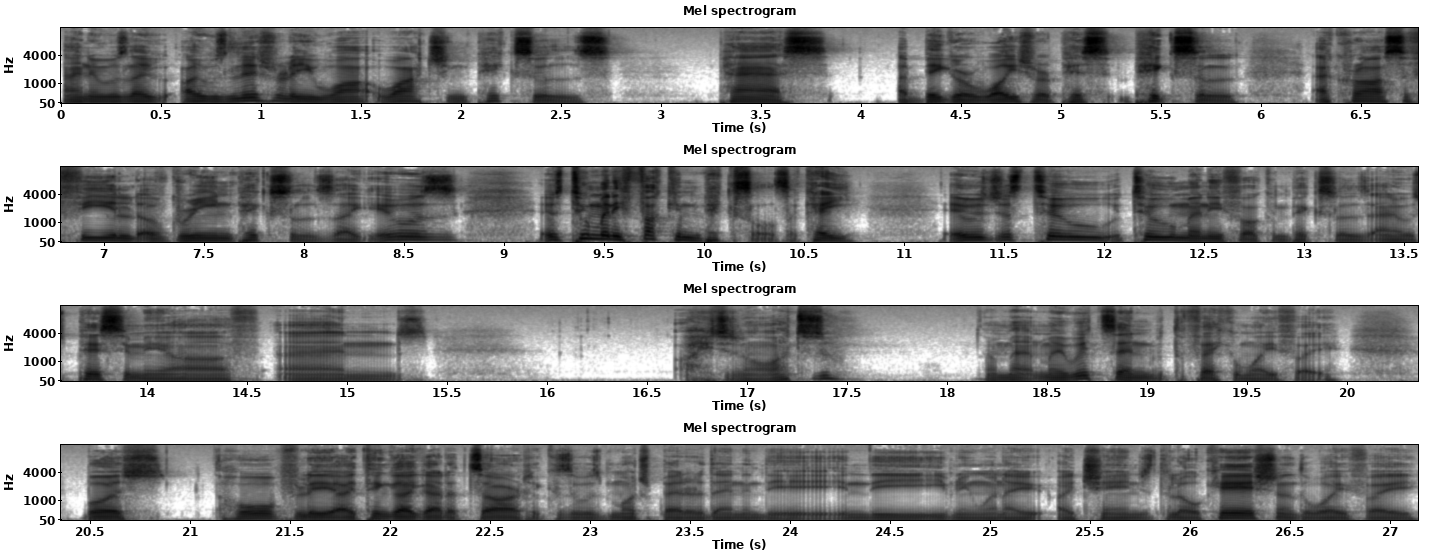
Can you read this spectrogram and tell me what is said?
and it was like I was literally wa- watching pixels pass a bigger whiter pis- pixel across a field of green pixels like it was it was too many fucking pixels okay it was just too too many fucking pixels and it was pissing me off and I don't know what to do I'm at my wits end with the fucking Wi-Fi but hopefully I think I got it sorted because it was much better than in the in the evening when I, I changed the location of the Wi-Fi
